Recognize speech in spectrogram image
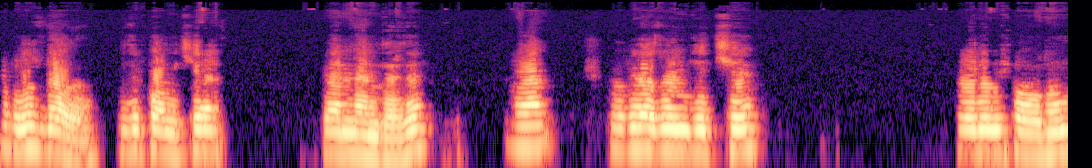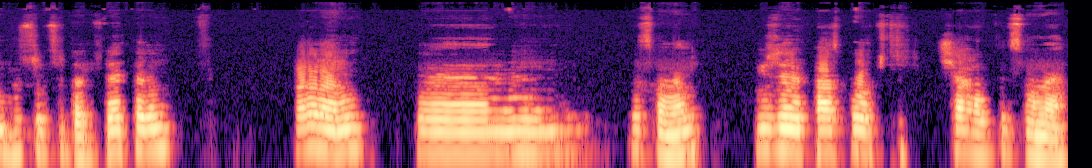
Bunuz doğru. Bizi form 2'ye yönlendirdi. Ben şu biraz önceki söylemiş olduğum hususu da düzeltelim. Eee kısmının yüzey pasport şart kısmını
